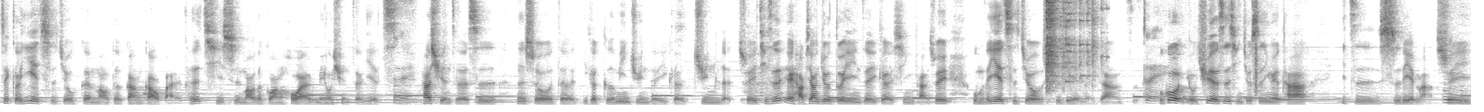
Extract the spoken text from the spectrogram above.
这个叶慈就跟毛德刚告白，可是其实毛德刚后来没有选择叶慈，他选择是那时候的一个革命军的一个军人，所以其实哎，好像就对应这个星盘，所以我们的叶慈就失恋了这样子。对。不过有趣的事情就是因为他一直失恋嘛，所以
